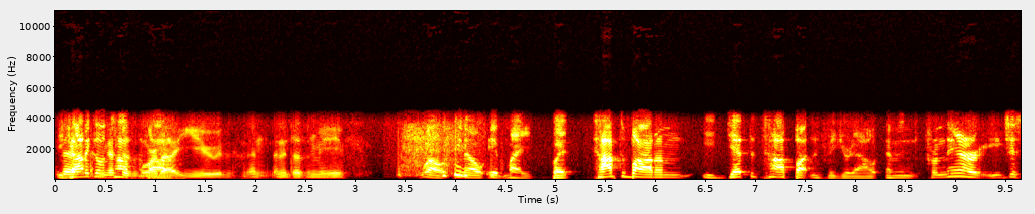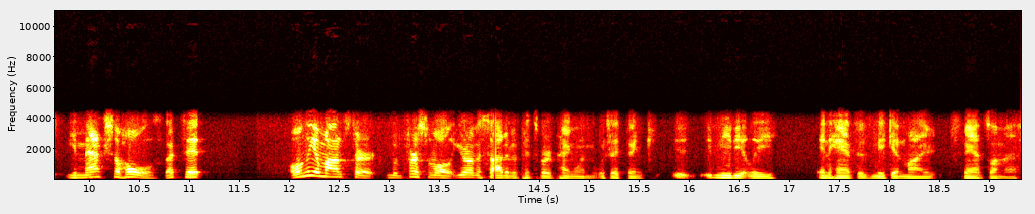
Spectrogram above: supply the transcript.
You got to go top that says to more bottom. about you than, than it does me. Well, you know, it might, but top to bottom, you get the top button figured out, and then from there, you just you match the holes. That's it. Only a monster. But first of all, you're on the side of a Pittsburgh Penguin, which I think immediately enhances Mika and my stance on this.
